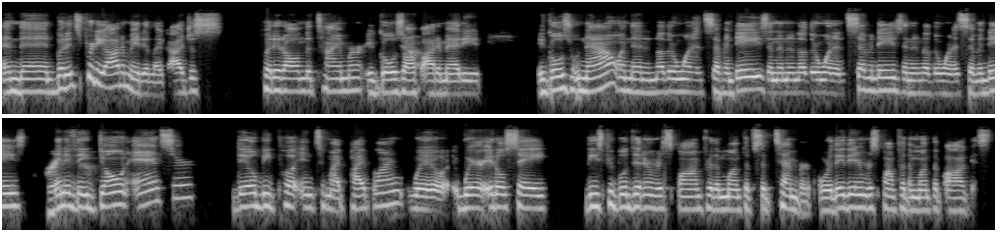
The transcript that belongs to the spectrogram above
And then, but it's pretty automated. Like I just put it on the timer, it goes off automatic. It goes now and then another one in seven days, and then another one in seven days, and another one in seven days. Great. And if they don't answer, they'll be put into my pipeline where where it'll say these people didn't respond for the month of September or they didn't respond for the month of August.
